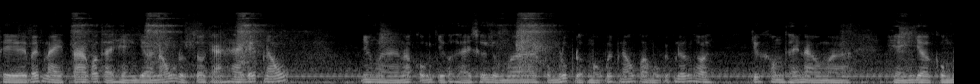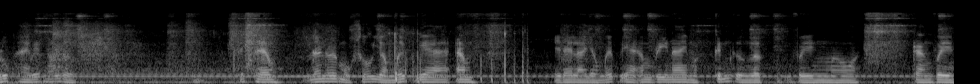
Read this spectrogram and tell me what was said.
Thì bếp này ta có thể hẹn giờ nấu được cho cả hai bếp nấu nhưng mà nó cũng chỉ có thể sử dụng ờ, cùng lúc được một bếp nấu và một bếp nướng thôi, chứ không thể nào mà hẹn giờ cùng lúc hai bếp nấu được. Tiếp theo, đến với một số dòng bếp ga âm. Thì đây là dòng bếp ga âm Rinnai mặt kính cường lực, viền màu tràn viền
